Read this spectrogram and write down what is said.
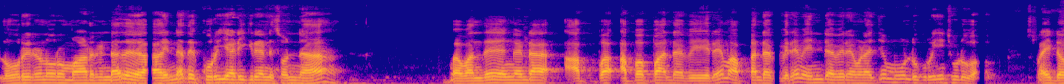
நூறு இருநூறு மாடுண்ட அது அது என்னது குறி அடிக்கிறேன்னு சொன்னா இப்ப வந்து எங்கண்ட அப்பா அப்பப்பாண்ட பேரையும் அப்பாண்ட பேரையும் எந்த பேரையும் வச்சு மூன்று குறியும் சுடுவோம். ரைட்டோ.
